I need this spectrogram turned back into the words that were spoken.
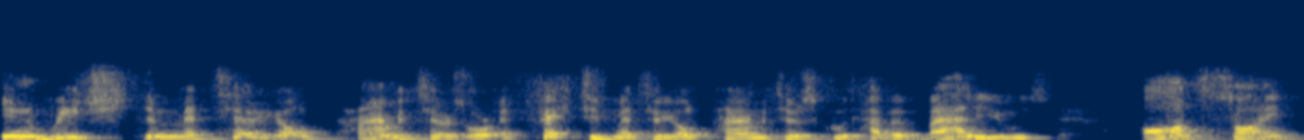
in which the material parameters or effective material parameters could have values outside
